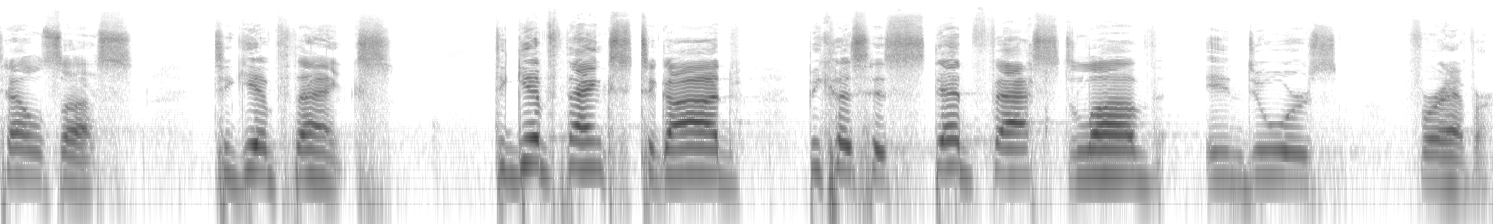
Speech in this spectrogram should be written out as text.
tells us to give thanks, to give thanks to God because his steadfast love endures forever.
